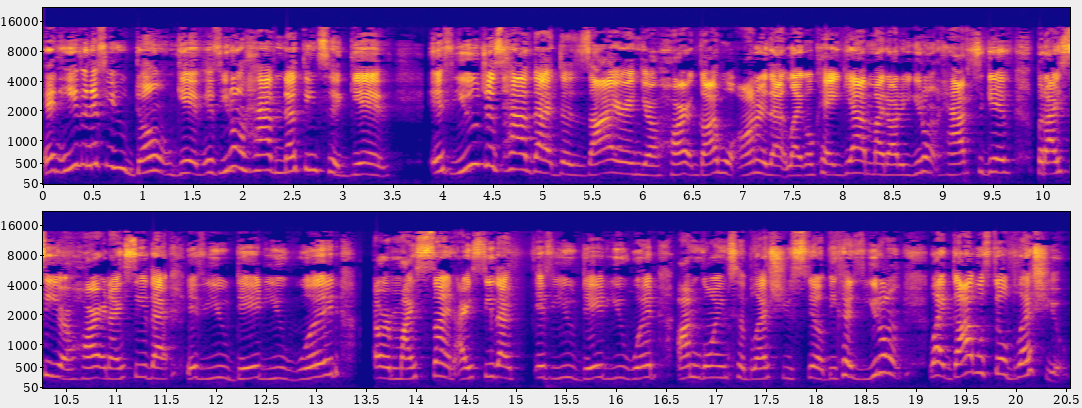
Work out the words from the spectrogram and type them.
and even if you don't give, if you don't have nothing to give, if you just have that desire in your heart, God will honor that. Like, okay, yeah, my daughter, you don't have to give, but I see your heart and I see that if you did, you would. Or my son, I see that if you did, you would. I'm going to bless you still because you don't, like, God will still bless you.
